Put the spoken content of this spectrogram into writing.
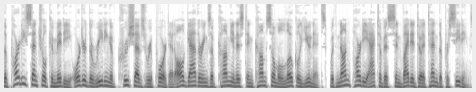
The party Central Committee ordered the reading of Khrushchev's report at all gatherings of Communist and Komsomol local units, with non-party activists invited to attend the proceedings.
